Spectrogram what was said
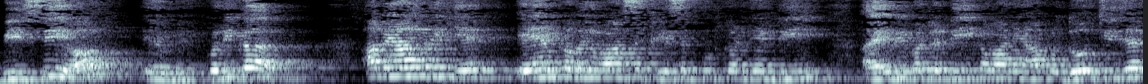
बीसी और एम ए को दिक्कत? अब यहाँ पर देखिए एम का वैल्यू वहाँ से फिर से पुट कर दिए डी ए बी बटे डी का मान यहाँ पर दो चीज़ है।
